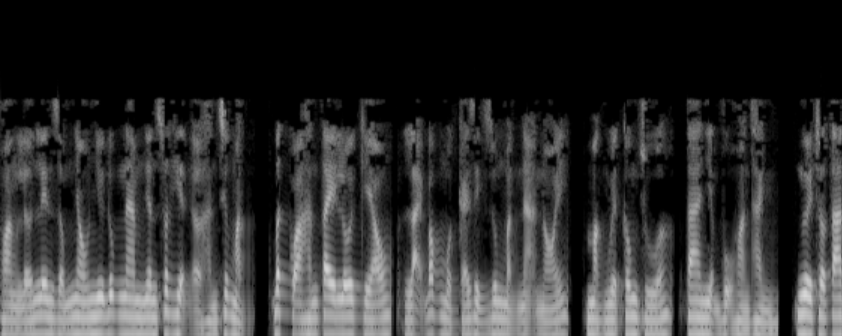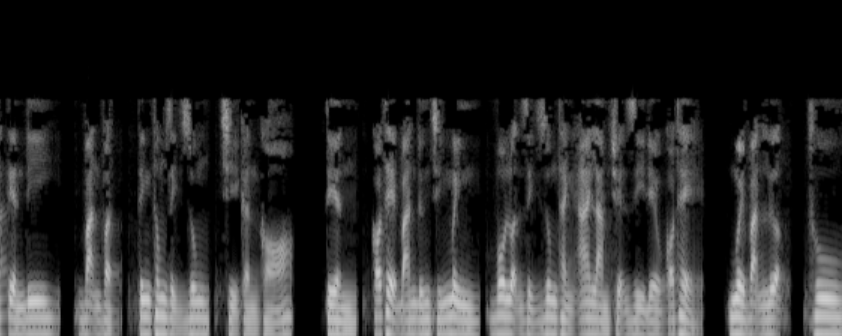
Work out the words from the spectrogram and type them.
Hoàng lớn lên giống nhau như đúc nam nhân xuất hiện ở hắn trước mặt, bất quá hắn tay lôi kéo, lại bóc một cái dịch dung mặt nạ nói, mặc nguyệt công chúa, ta nhiệm vụ hoàn thành, ngươi cho ta tiền đi, vạn vật, tinh thông dịch dung, chỉ cần có tiền, có thể bán đứng chính mình, vô luận dịch dung thành ai làm chuyện gì đều có thể, mười vạn lượng, thu,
